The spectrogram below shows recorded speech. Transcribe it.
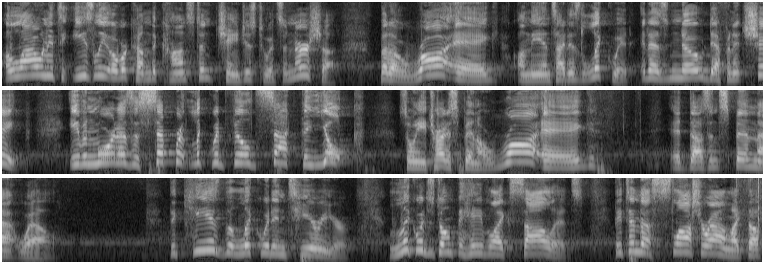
allowing it to easily overcome the constant changes to its inertia. But a raw egg on the inside is liquid. It has no definite shape. Even more, it has a separate liquid-filled sac, the yolk. So when you try to spin a raw egg, it doesn't spin that well. The key is the liquid interior. Liquids don't behave like solids. They tend to slosh around like the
